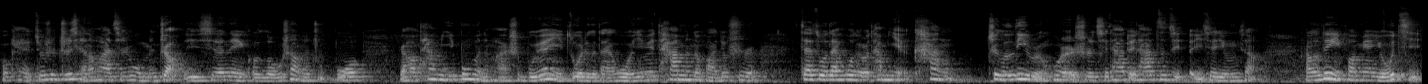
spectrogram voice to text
OK，就是之前的话，其实我们找了一些那个楼上的主播，然后他们一部分的话是不愿意做这个带货，因为他们的话就是。在做带货的时候，他们也看这个利润或者是其他对他自己的一些影响。然后另一方面，有几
